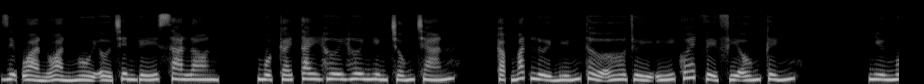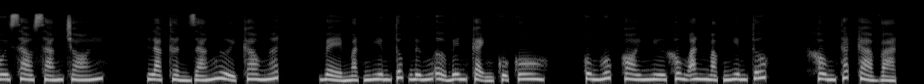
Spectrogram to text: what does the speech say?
Diệp Oản Oản ngồi ở trên ghế salon, một cái tay hơi hơi nghiêng chống chán, cặp mắt lười biếng thở ơ tùy ý quét về phía ống kính. Như ngôi sao sáng chói, Lạc Thần dáng người cao ngất, vẻ mặt nghiêm túc đứng ở bên cạnh của cô. Cung Húc coi như không ăn mặc nghiêm túc, không thắt cà vạt,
